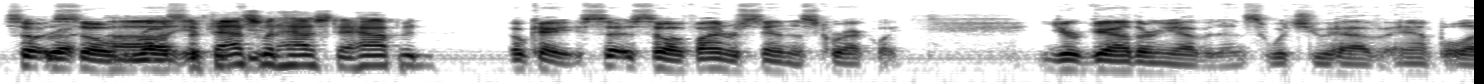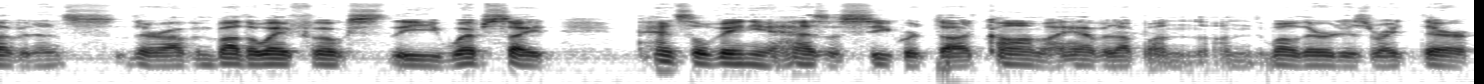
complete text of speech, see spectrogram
So so uh, Russ, if, if that's keep... what has to happen Okay, so, so if I understand this correctly, you're gathering evidence, which you have ample evidence thereof. And by the way, folks, the website PennsylvaniaHasASecret.com, I have it up on, on well, there it is right there.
